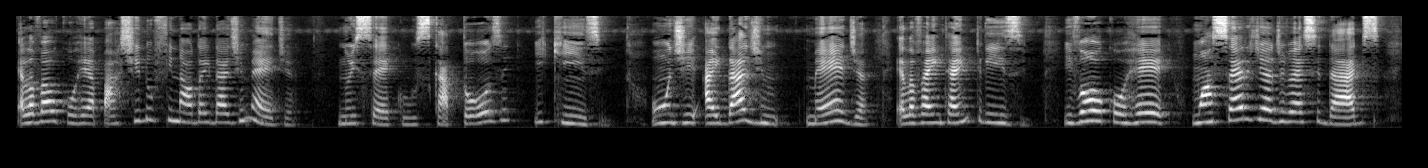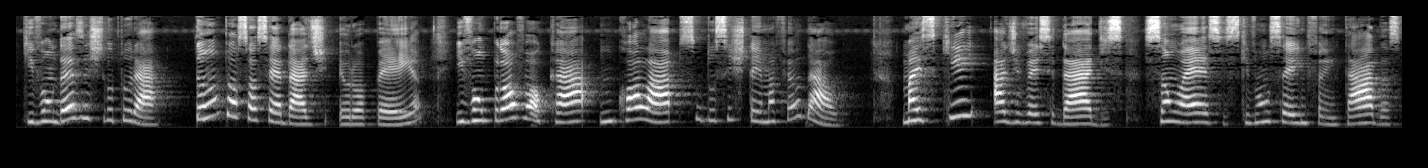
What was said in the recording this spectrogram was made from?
Ela vai ocorrer a partir do final da Idade Média, nos séculos 14 e 15, onde a Idade Média ela vai entrar em crise e vão ocorrer uma série de adversidades que vão desestruturar tanto a sociedade europeia e vão provocar um colapso do sistema feudal. Mas que adversidades são essas que vão ser enfrentadas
